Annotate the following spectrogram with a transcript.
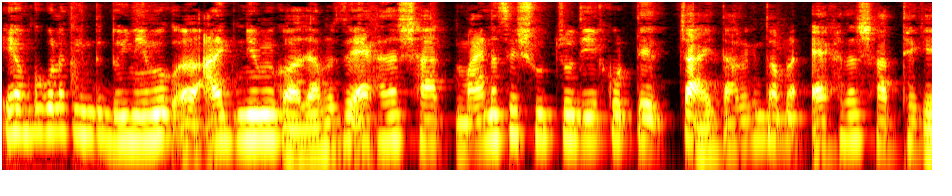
এই অঙ্কগুলো কিন্তু দুই নিয়মে আরেক নিয়মে করা যায়। আমরা যদি এক হাজার সাত মাইনাসের সূত্র দিয়ে করতে চাই, তাহলে কিন্তু আমরা এক হাজার সাত থেকে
